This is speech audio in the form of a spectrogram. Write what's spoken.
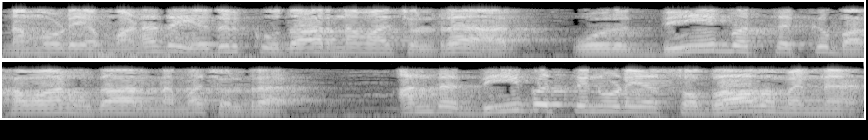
நம்முடைய மனதை எதற்கு உதாரணமா சொல்றார்? ஒரு தீபத்துக்கு பகவான் உதாரணமா சொல்றார். அந்த தீபத்தினுடைய சுவாவம் என்ன?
